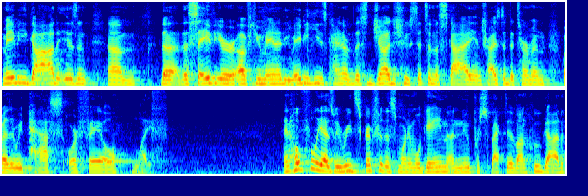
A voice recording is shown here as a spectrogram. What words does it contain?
Maybe God isn't um, the, the savior of humanity. Maybe he's kind of this judge who sits in the sky and tries to determine whether we pass or fail life. And hopefully, as we read Scripture this morning, we'll gain a new perspective on who God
